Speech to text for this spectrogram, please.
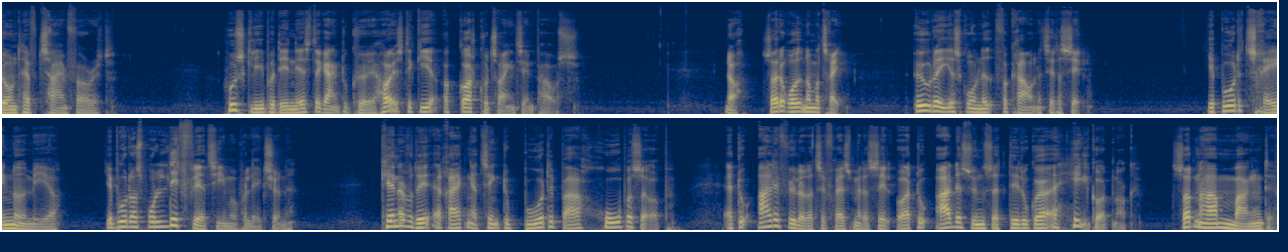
don't have time for it. Husk lige på det næste gang du kører i højeste gear og godt kunne trænge til en pause. Nå, så er det råd nummer 3. Øv dig i at skrue ned for kravene til dig selv. Jeg burde træne noget mere. Jeg burde også bruge lidt flere timer på lektierne. Kender du det, at rækken af ting, du burde bare hober sig op? At du aldrig føler dig tilfreds med dig selv, og at du aldrig synes, at det du gør er helt godt nok. Sådan har mange det.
